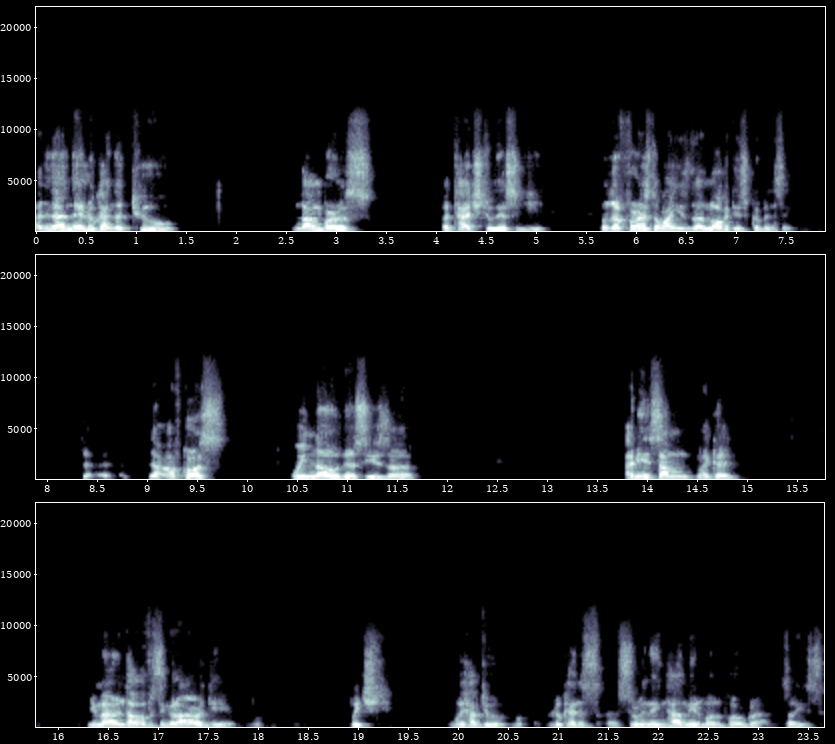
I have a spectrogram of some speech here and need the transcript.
And then they look at the two numbers attached to this E. So the first one is the log discrepancy of course, we know this is a, I mean, some like a invariant of singularity, which we have to look at through the entire minimal program. So it's,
